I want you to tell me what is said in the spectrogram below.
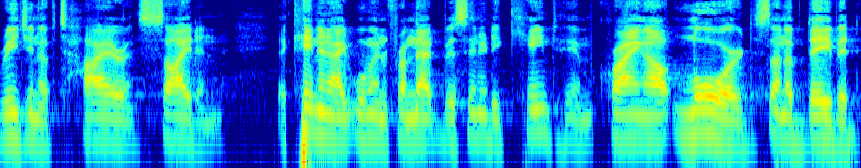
region of Tyre and Sidon a Canaanite woman from that vicinity came to him, crying out, Lord, son of David,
